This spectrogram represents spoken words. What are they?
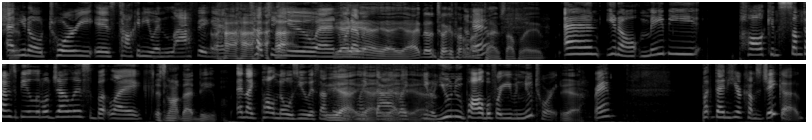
shit. and you know, Tori is talking to you and laughing and touching you and whatever. Yeah, yeah, yeah. I know Tori for a Okay? long time. Stop playing. And you know, maybe Paul can sometimes be a little jealous, but like, It's not that deep. and like Paul knows you. It's nothing Yeah, like yeah, that. yeah, like you know, you knew Paul before you even knew Tori. Yeah. right? But then here comes Jacob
